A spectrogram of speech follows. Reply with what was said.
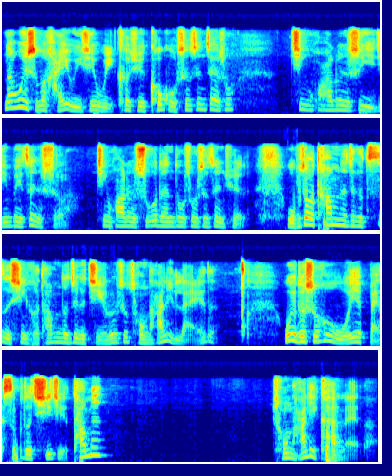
那为什么还有一些伪科学口口声声在说进化论是已经被证实了？进化论所有的人都说是正确的，我不知道他们的这个自信和他们的这个结论是从哪里来的。我有的时候我也百思不得其解，他们从哪里看来的？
